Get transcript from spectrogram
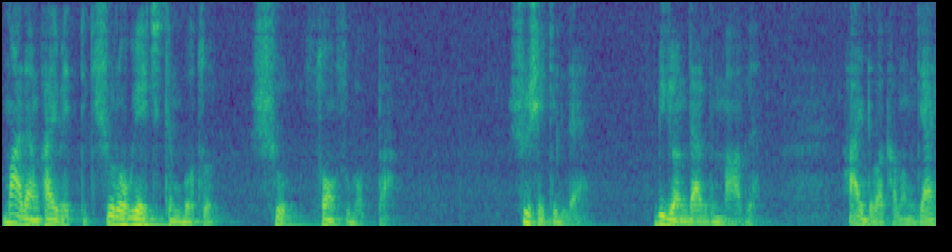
Madem kaybettik şu Rogue Geçtim botu şu son slotta şu şekilde bir gönderdim mi abi? Haydi bakalım gel.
